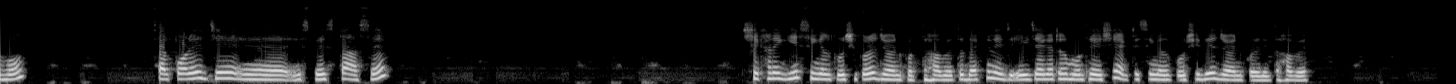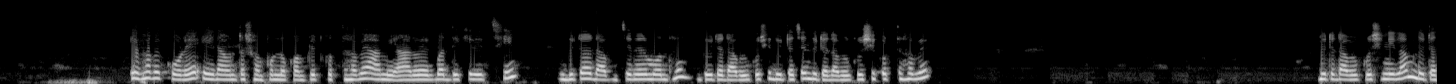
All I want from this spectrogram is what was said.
এবং তারপরে যে স্পেসটা আছে, সেখানে গিয়ে সিঙ্গেল ক্রোশি করে জয়েন করতে হবে। তো দেখেন এই যে, এই জায়গাটার মধ্যে এসে একটি সিঙ্গেল ক্রোশি দিয়ে জয়েন করে নিতে হবে। এভাবে করে এই রাউন্ডটা সম্পূর্ণ কমপ্লিট করতে হবে। আমি আরও একবার দেখিয়ে দিচ্ছি। দুইটা ডাবল চেনের মধ্যে দুইটা ডাবল ক্রোশি দুইটা চেন দুইটা ডাবল ক্রোশি করতে হবে। দুইটা ডাবল ক্রোশি নিলাম, দুইটা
